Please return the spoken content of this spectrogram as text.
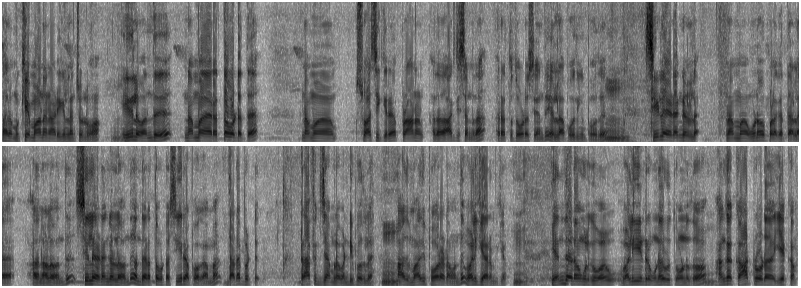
அதில் முக்கியமான நாடிகள்லாம் சொல்லுவோம். இதில் வந்து நம்ம ரத்த ஓட்டத்தை நம்ம சுவாசிக்கிற பிராணன் அதாவது ஆக்சிஜன் தான் ரத்தத்தோடு சேர்ந்து எல்லா பகுதிக்கும் போகுது. சில இடங்களில் நம்ம உணவு பழக்கத்தால் அதனால் வந்து சில இடங்களில் வந்து அந்த ரத்த ஓட்டம் சீராக போகாமல் தடைப்பட்டு டிராஃபிக் ஜாமில் வண்டி போதில் அது மாதிரி போகிற இடம் வந்து வலிக்க ஆரம்பிக்கும். எந்த இடம் உங்களுக்கு வ- வலின்ற உணர்வு தோணுதோ அங்கே காற்றோட இயக்கம்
